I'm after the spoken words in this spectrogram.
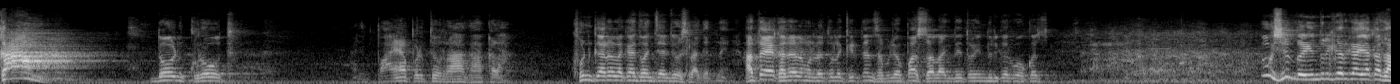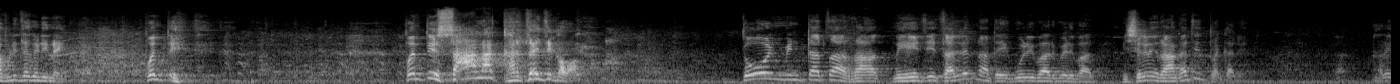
काम दोन क्रोध आणि पाया पडतो राग आकळा. खून करायला काय दोन चार दिवस लागत नाही. आता एखाद्याला म्हणलं तुला कीर्तन संपल्यावर पाच सहा लागते तो इंद्रिकर बोकस. बघशील तो इंद्रिकर काय एका झापडीचा गडी नाही. पण ते पण ते सहा लाख खर्चायचे कवा? दोन मिनिटाचा राग. मी हे जे चाललेत ना आता हे गोळीबार बिळीबार हे सगळे रागाचेच प्रकार आहेत. अरे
